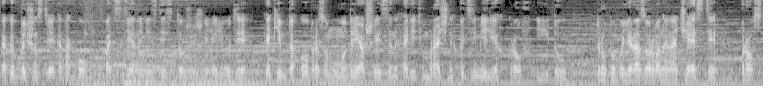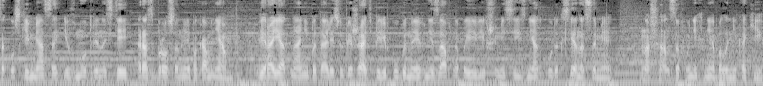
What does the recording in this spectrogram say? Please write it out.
Как и в большинстве катакомб, под стенами здесь тоже жили люди, каким-то образом умудрявшиеся находить в мрачных подземельях кров и еду. Трупы были разорваны на части, просто куски мяса и внутренностей, разбросанные по камням. Вероятно, они пытались убежать, перепуганные внезапно появившимися из ниоткуда ксеносами, но шансов у них не было никаких.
